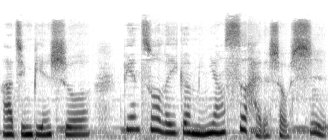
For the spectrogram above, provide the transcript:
阿金边说边做了一个名扬四海的手势。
